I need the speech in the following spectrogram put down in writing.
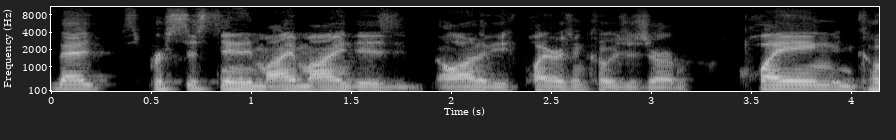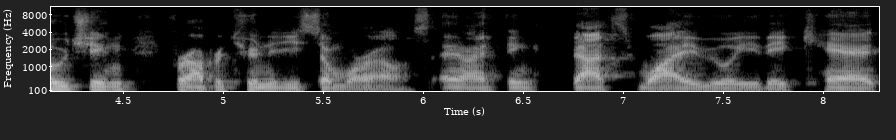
that's persistent in my mind is a lot of these players and coaches are playing and coaching for opportunities somewhere else, and I think that's why really they can't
